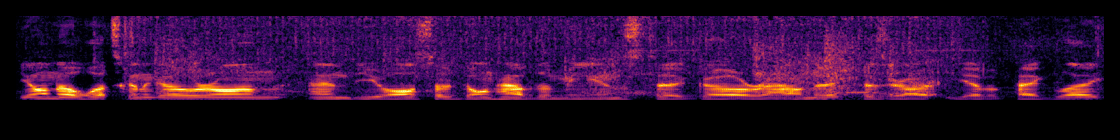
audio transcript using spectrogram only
you don't know what's going to go wrong, and you also don't have the means to go around it because you have a peg leg.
